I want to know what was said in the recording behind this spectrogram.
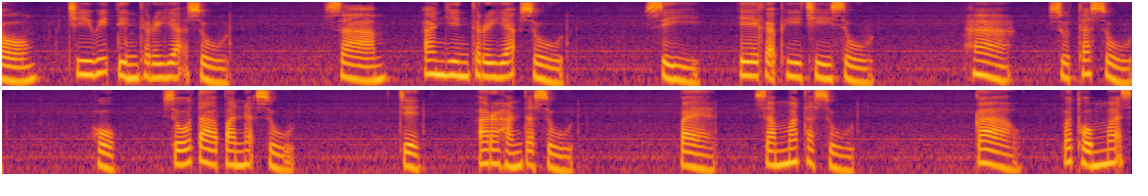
2. ชีวิตินทริยสูตร 3. อัญญินทริยสูตร 4. เอกพีชีสูตร 5. สุทธสูตร 6. โสตาปันสูตร 7. อรหันตสูตร 8. สัมมัทสูตร 9. ปฐมมส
